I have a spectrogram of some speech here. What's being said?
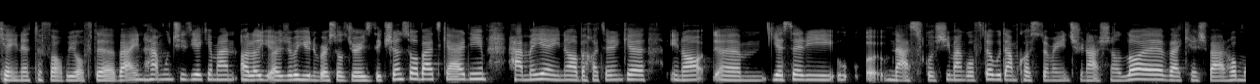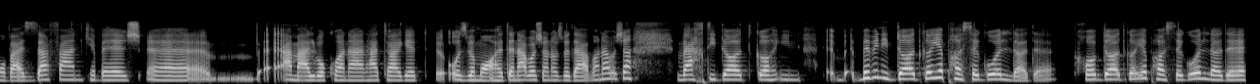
که این اتفاق بیفته. و این همون چیزیه که من حالا راجع به universal jurisdiction صحبت کردیم. همه اینا به خاطر اینکه اینا یه سری نسل کشی من گفته بودم customary international law و کشورها موظفن که بهش عمل بکنن. حتی اگه عضو معاهده نباشن عضو دعوا نباشن. وقتی دادگاه این ببینید دادگاه یه پاس گل داده. خب دادگاه پاس گل داده.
